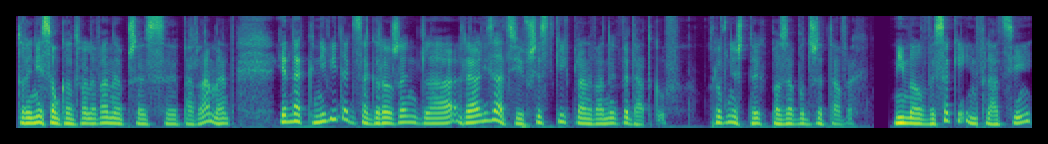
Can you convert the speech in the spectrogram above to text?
które nie są kontrolowane przez parlament, jednak nie widać zagrożeń dla realizacji wszystkich planowanych wydatków, również tych pozabudżetowych. Mimo wysokiej inflacji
